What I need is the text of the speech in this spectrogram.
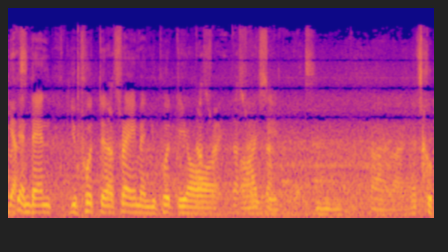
Yes. and then you put the frame and you put the. Uh, That's right. That's oh, right. I see. Exactly. Yes. Right, right. That's cool.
